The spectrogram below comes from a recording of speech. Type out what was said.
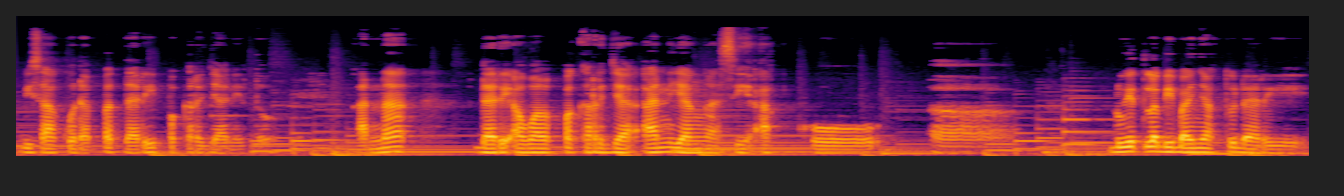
bisa aku dapat dari pekerjaan itu. Karena dari awal pekerjaan yang ngasih aku uh, duit lebih banyak tuh dari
